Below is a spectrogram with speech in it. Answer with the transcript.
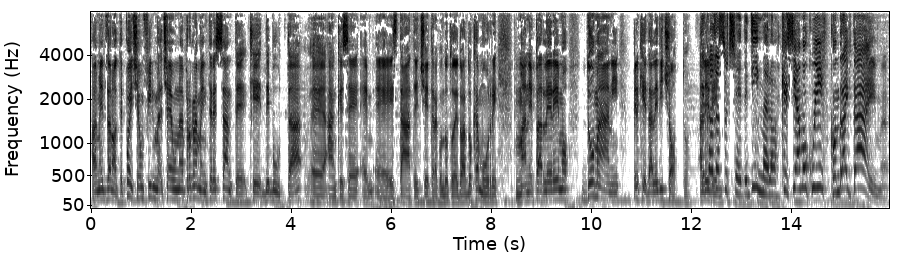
a mezzanotte. Poi c'è un film, c'è un programma interessante che debutta, eh, anche se è, è estate, eccetera, condotto da Edoardo Camurri, ma ne parleremo domani perché dalle 18 alle Che cosa 20 succede? Dimmelo. che siamo qui con Drive Time.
